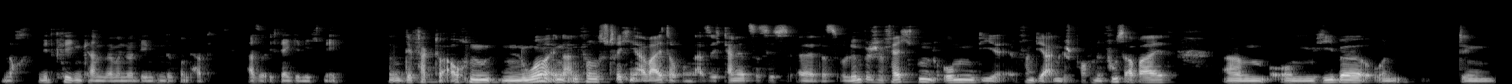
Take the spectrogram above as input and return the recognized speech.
noch mitkriegen kann, wenn man nur den Hintergrund hat. Also ich denke nicht, nee. De facto auch nur in Anführungsstrichen Erweiterung. Also ich kann jetzt das ist äh, das olympische Fechten um die von dir angesprochene Fußarbeit, ähm, um Hiebe und den,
